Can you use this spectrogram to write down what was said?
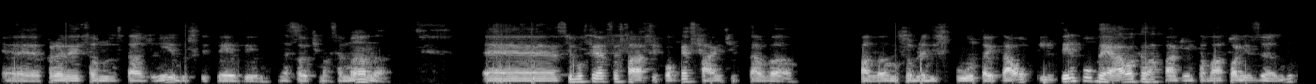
é, a eleição nos Estados Unidos, que teve nessa última semana, é, se você acessasse qualquer site que estava falando sobre a disputa e tal, em tempo real aquela página estava atualizando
